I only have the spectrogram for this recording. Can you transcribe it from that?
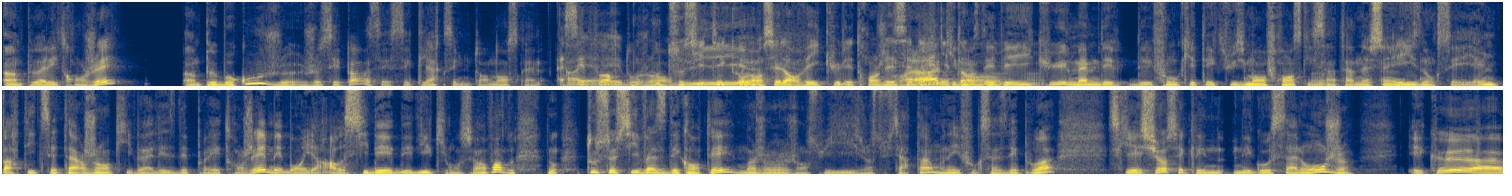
un peu à l'étranger, un peu beaucoup, je, je sais pas. C'est clair que c'est une tendance quand même assez forte aujourd'hui. Beaucoup de sociétés qui ont lancé leurs véhicules étrangers voilà, ces derniers qui temps. lancent des hein. véhicules, même des, des, fonds qui étaient exclusivement en France, qui s'internationalisent. Donc il y a une partie de cet argent qui va aller se déployer étranger, mais bon, il y aura aussi des, des deals qui vont se faire en France. Donc, donc tout ceci va se décanter. Moi, j'en suis, j'en suis certain. À mon avis, il faut que ça se déploie. Ce qui est sûr, c'est que les négos s'allongent et que euh,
